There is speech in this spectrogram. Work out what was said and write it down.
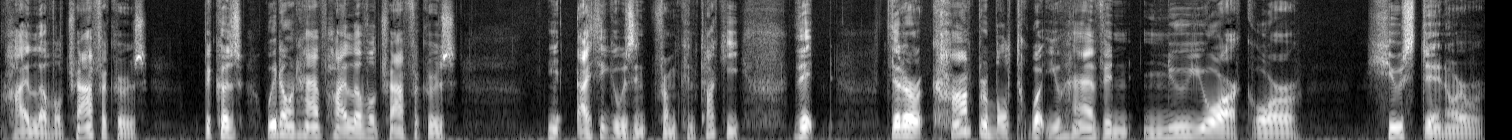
high level traffickers because we don't have high level traffickers. I think it was in, from Kentucky that that are comparable to what you have in New York or Houston or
